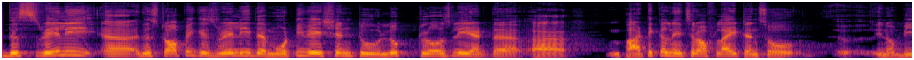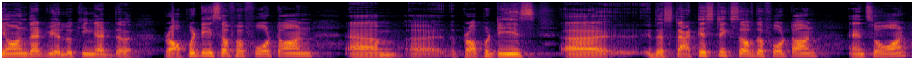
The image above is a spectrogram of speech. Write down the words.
this really, uh, this topic is really the motivation to look closely at the uh, particle nature of light and so, uh, you know, beyond that we are looking at the properties of a photon, um, uh, the properties, uh, the statistics of the photon and so on.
